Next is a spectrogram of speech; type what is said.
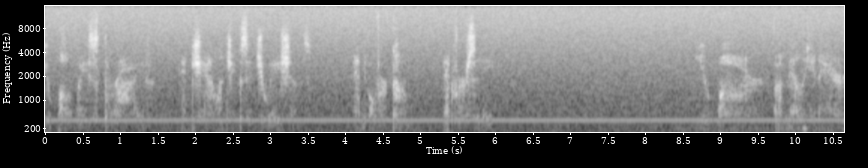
You always thrive in challenging situations and overcome adversity. You are a millionaire.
